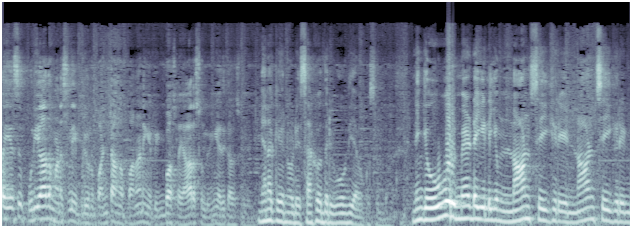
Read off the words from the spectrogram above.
வயசு புரியாத மனசுல இப்படி ஒன்று பண்ணிட்டாங்கப்பானா நீங்க பிக் பாஸ்ல யாரை சொல்லுவீங்க? எதுக்காக சொல்லுவீங்க? எனக்கு என்னுடைய சகோதரி ஓவியாவுக்கு சொல்லுவேன் நீங்கள் ஒவ்வொரு மேடையிலையும் நான் செய்கிறேன் நான் செய்கிறேன்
